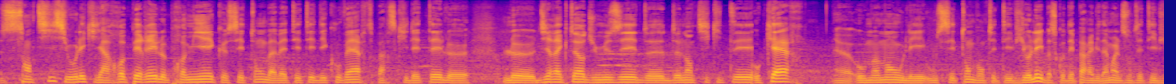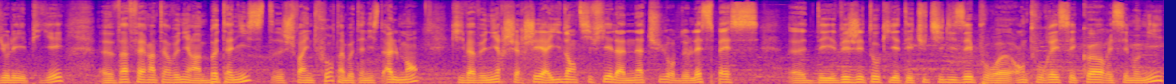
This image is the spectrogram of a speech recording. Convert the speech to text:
senti, si vous voulez, qui a repéré le premier que ces tombes avaient été découvertes parce qu'il était le, directeur du musée de l'Antiquité au Caire euh, au moment où, les, où ces tombes ont été violées, parce qu'au départ évidemment elles ont été violées et pillées, euh, va faire intervenir un botaniste, Schweinfurt, un botaniste allemand, qui va venir chercher à identifier la nature de l'espèce euh, des végétaux qui étaient utilisés pour entourer ces corps et ces momies.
